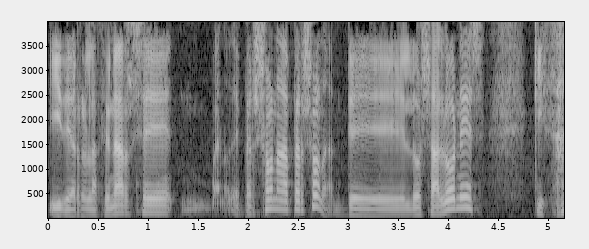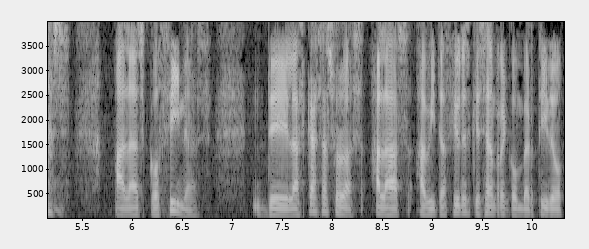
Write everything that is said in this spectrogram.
y de relacionarse, bueno, de persona a persona, de los salones quizás a las cocinas, de las casas a las habitaciones que se han reconvertido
